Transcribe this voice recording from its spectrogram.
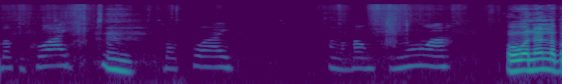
เบาควายอืมเบาควายหันเบางัวโอ้อันนั้นระเ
